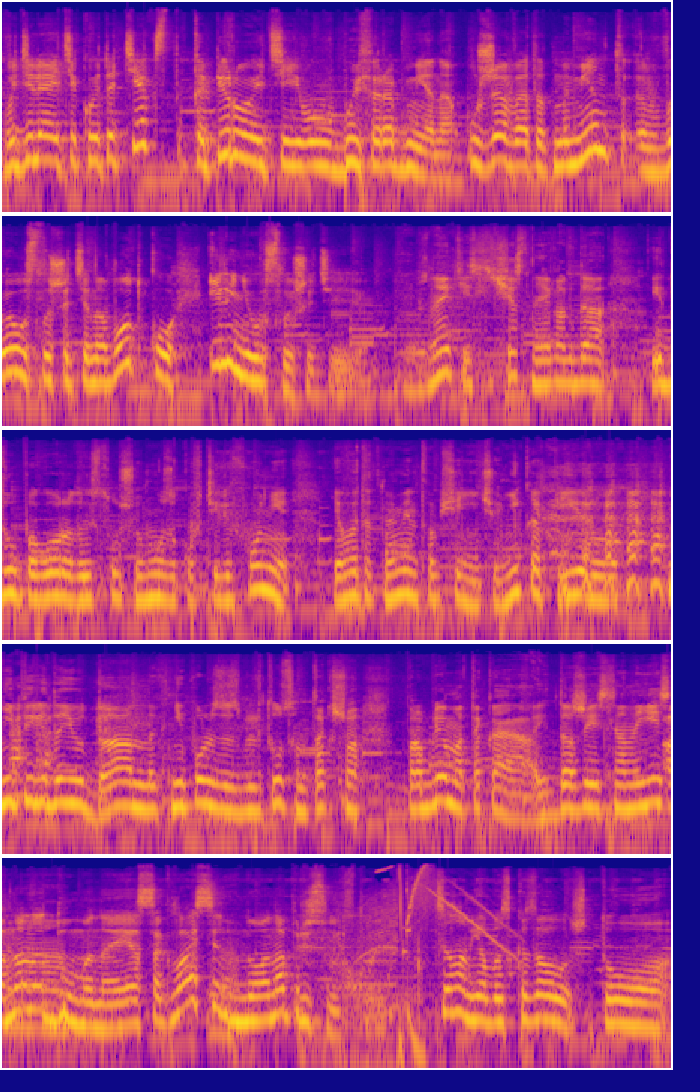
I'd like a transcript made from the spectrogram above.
выделяете какой-то текст, копируете его в буфер обмена. Уже в этот момент вы услышите наводку или не услышите ее. Вы знаете, если честно, я когда иду по городу и слушаю музыку в телефоне, я в этот момент вообще ничего не копирую, не передаю данных, не пользуюсь Bluetooth, так что проблема такая, и даже если она есть... Она надуманная, я согласен, но она присутствует. В целом я бы сказал, что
